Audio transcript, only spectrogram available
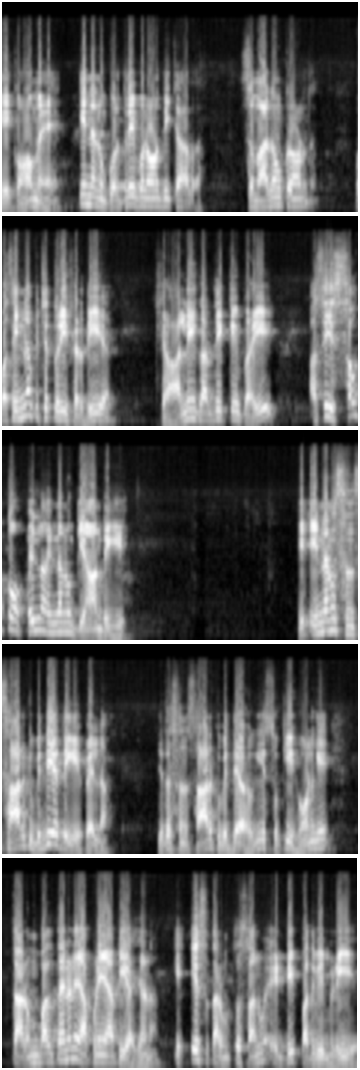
ਇਹ ਕੌਮ ਹੈ, ਇਹਨਾਂ ਨੂੰ ਗੁਰਦੁਆਰੇ ਬਣਾਉਣ ਦੀ ਚਾਹ ਵਾ, ਸਮਾਗਮ ਕਰਾਉਣ ਦਾ। ਬਸ ਇਹਨਾਂ ਪਿੱਛੇ ਤੁਰੀ ਫਿਰਦੀ ਹੈ। ਖਿਆਲ ਨਹੀਂ ਕਰਦੀ ਕਿ ਭਾਈ, ਅਸੀਂ ਸਭ ਤੋਂ ਪਹਿਲਾਂ ਇਹਨਾਂ ਨੂੰ ਗਿਆਨ ਦਈਏ। ਕਿ ਇਹਨਾਂ ਨੂੰ ਸੰਸਾਰਕ ਵਿਦਿਆ ਦਈਏ ਪਹਿਲਾਂ। ਜਦੋਂ ਸੰਸਾਰਕ ਵਿਦਿਆ ਹੋਗੀ ਸੁਖੀ ਹੋਣਗੇ, ਧਰਮ ਵੱਲ ਤਾਂ ਇਹਨਾਂ ਨੇ ਆਪਣੇ ਆਪ ਹੀ ਆ ਜਾਣਾ ਕਿ ਇਸ ਧਰਮ ਤੋਂ ਸਾਨੂੰ ਐਡੀ ਪਦਵੀ ਮਿਲੀ ਹੈ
